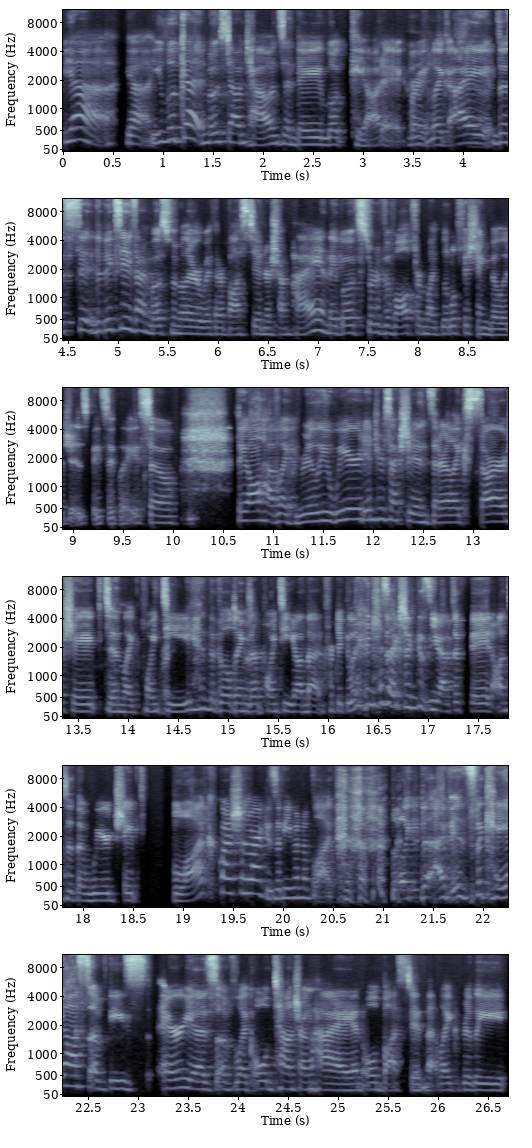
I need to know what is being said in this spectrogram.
yeah, yeah. You look at most downtowns and they look chaotic, right? Mm-hmm. Like I the the big cities I'm most familiar with are Boston or Shanghai, and they both sort of evolved from like little fishing villages, basically. So they all have like really weird intersections that are like star shaped and like pointy, right. and the buildings are pointy on that particular intersection because you have to fit onto the weird shaped block question mark? Is it even a block? But like the, it's the chaos of these areas of like old town shanghai and old boston that like really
